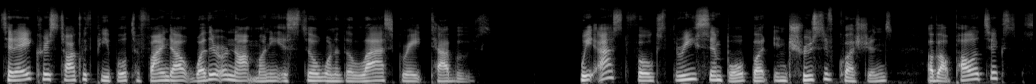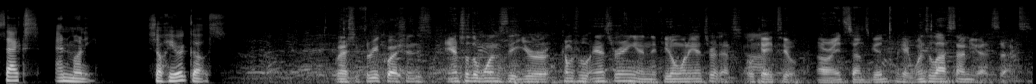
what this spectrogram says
Today, Chris talked with people to find out whether or not money is still one of the last great taboos. We asked folks three simple but intrusive questions about politics, sex, and money. So here it goes. I'm gonna ask you three questions. Answer the ones that you're comfortable answering, and if you don't want to answer it, that's okay too. All right, sounds good. Okay, when's the last time you had sex?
